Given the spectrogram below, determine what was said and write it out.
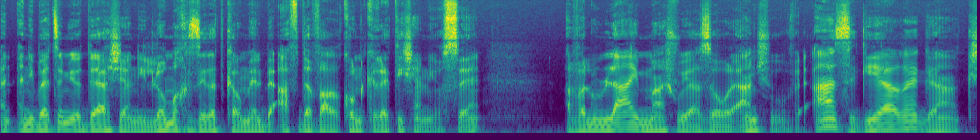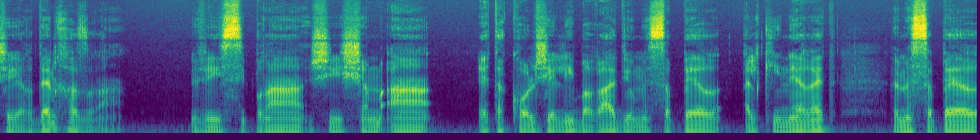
אני, אני בעצם יודע שאני לא מחזיר את כרמל באף דבר קונקרטי שאני עושה, אבל אולי משהו יעזור לאנשהו, ואז הגיע הרגע כשירדן חזרה, והיא סיפרה שהיא שמעה את הקול שלי ברדיו מספר על כנרת, ומספר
